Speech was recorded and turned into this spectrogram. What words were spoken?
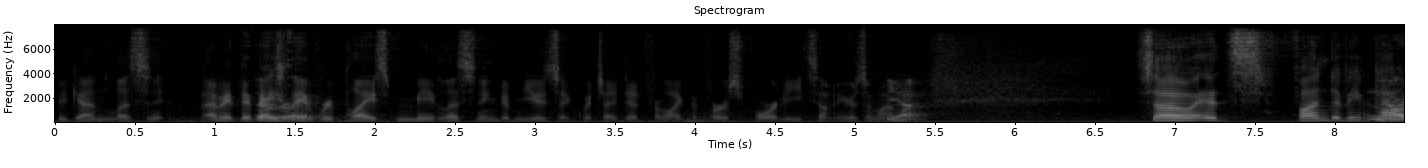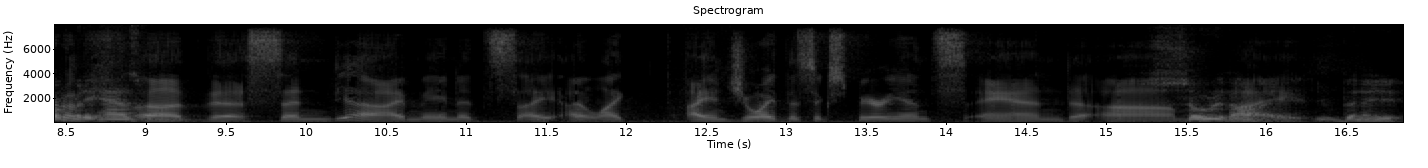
begun listening. I mean, they basically right. have replaced me listening to music, which I did for like the first forty something years of my Yeah. life. So it's fun to be And part of uh, this, and yeah, I mean, it's I, I like I enjoyed this experience, and um, so did I. You've been a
